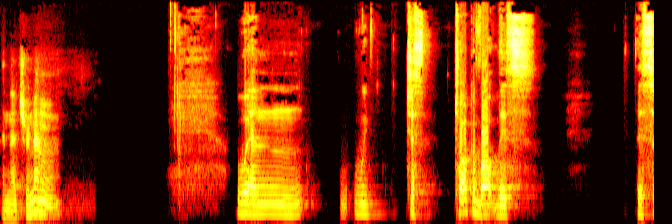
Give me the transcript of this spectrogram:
and that's your network. Hmm. When we just talk about this this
